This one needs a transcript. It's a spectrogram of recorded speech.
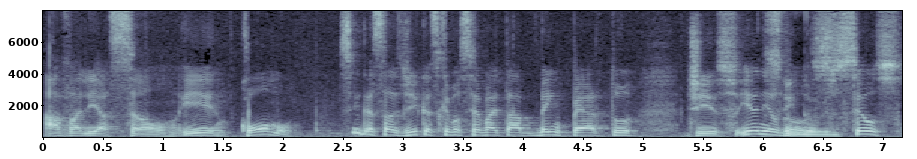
avaliação. E como? Siga essas dicas que você vai estar bem perto disso. E Anildo, seus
